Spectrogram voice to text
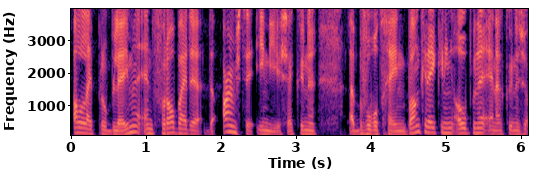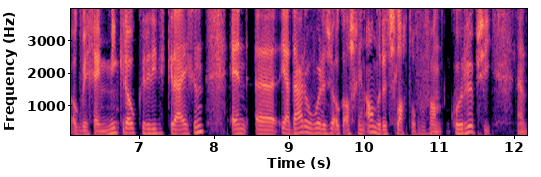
allerlei problemen. En vooral bij de, de armste Indiërs. Zij kunnen uh, bijvoorbeeld geen bankrekening openen... en dan kunnen ze ook weer geen microkrediet krijgen. En uh, ja, daardoor worden ze ook als geen ander het slachtoffer van corruptie. Nou,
